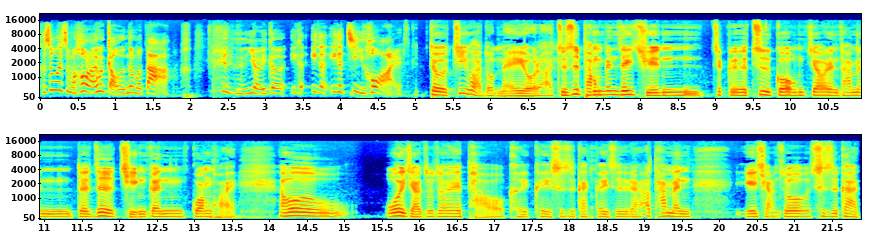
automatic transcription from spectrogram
可是为什么后来会搞得那么大，变成有一个一个一个一个计划？哎，对计划都没有了，只是旁边这一群这个志工教练他们的热情跟关怀，然后。我也想说说跑可以可以试试看，可以试试看啊！他们也想说试试看，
